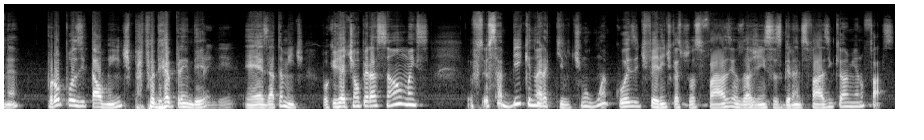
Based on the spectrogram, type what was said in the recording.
né? Propositalmente para poder aprender. Aprender. É, exatamente. Porque eu já tinha operação, mas eu, eu sabia que não era aquilo. Tinha alguma coisa diferente que as pessoas fazem, as agências grandes fazem, que a minha não faz.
